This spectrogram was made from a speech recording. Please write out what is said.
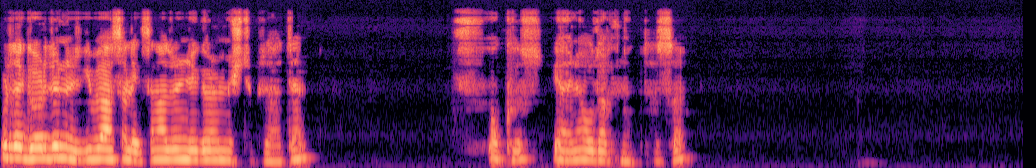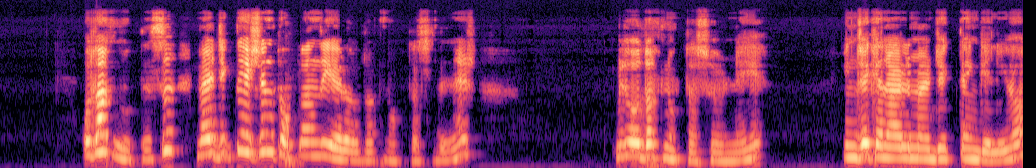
Burada gördüğünüz gibi asal eksen az önce görmüştük zaten. Fokus yani odak noktası. Odak noktası mercekte ışığın toplandığı yere odak noktası denir. Bir de odak noktası örneği. İnce kenarlı mercekten geliyor.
